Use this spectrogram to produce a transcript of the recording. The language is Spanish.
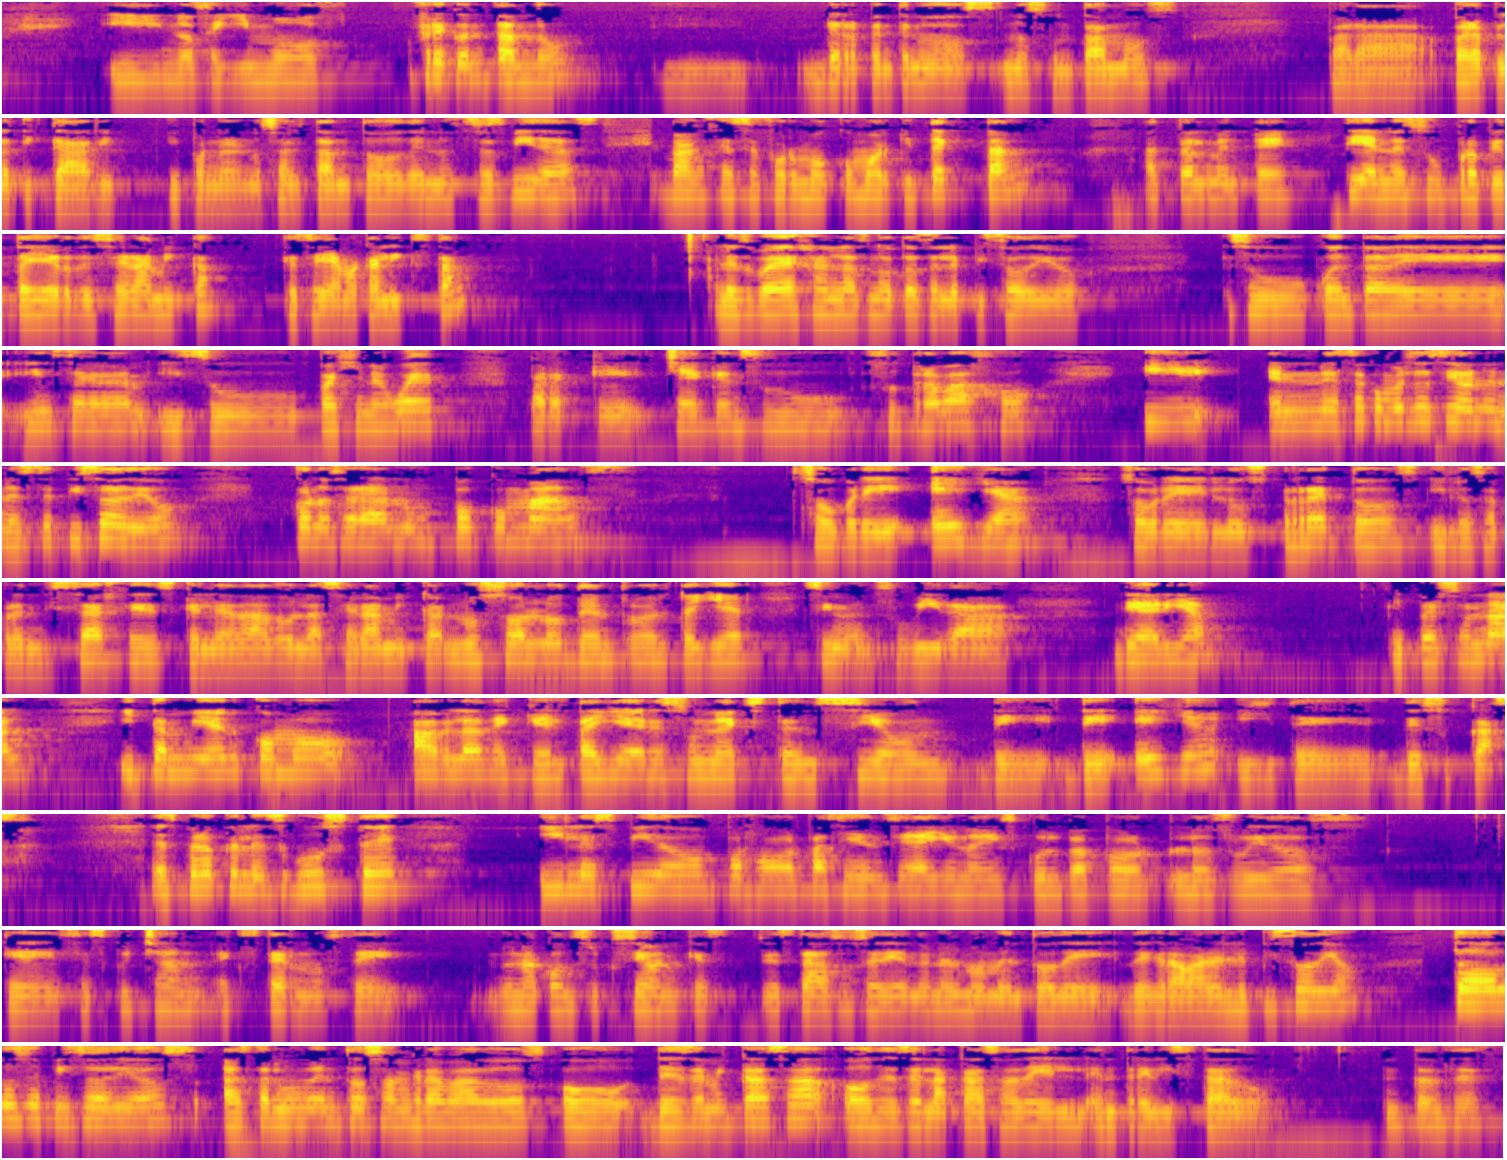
y nos seguimos frecuentando y de repente nos, nos juntamos para, para platicar y, ponernos al tanto de nuestras vidas. Vanje se formó como arquitecta, actualmente tiene su propio taller de cerámica que se llama Calixta. Les voy a dejar en las notas del episodio su cuenta de Instagram y su página web para que chequen su, su trabajo. Y en esta conversación, en este episodio, conocerán un poco más sobre ella, sobre los retos y los aprendizajes que le ha dado la cerámica, no solo dentro del taller, sino en su vida diaria y personal, y también cómo habla de que el taller es una extensión de, ella y de, de su casa. Espero que les guste y les pido por favor paciencia y una disculpa por los ruidos que se escuchan externos de una construcción que está sucediendo en el momento de, grabar el episodio. Todos los episodios hasta el momento son grabados o desde mi casa o desde la casa del entrevistado. Entonces,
